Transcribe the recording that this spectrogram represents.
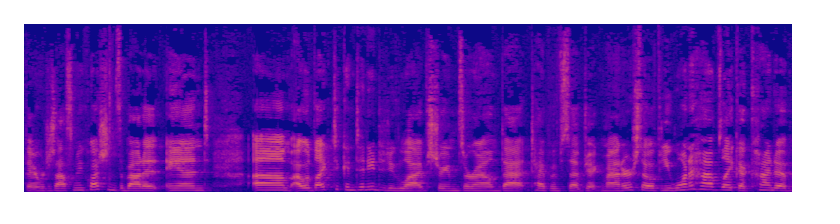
they were just asking me questions about it. And um, I would like to continue to do live streams around that type of subject matter. So if you want to have like a kind of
